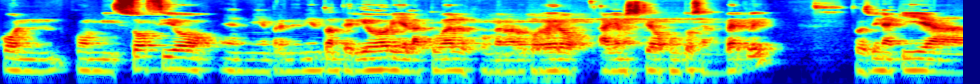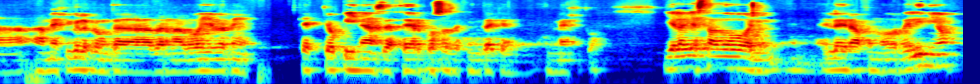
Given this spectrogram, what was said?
Con, con mi socio en mi emprendimiento anterior y el actual, con Bernardo Cordero, habíamos estudiado juntos en Berkeley. Entonces vine aquí a, a México y le pregunté a Bernardo, oye, Bernie, ¿qué, opinas de hacer cosas de fintech en, México? Y él había estado, en, él era fundador de Linio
